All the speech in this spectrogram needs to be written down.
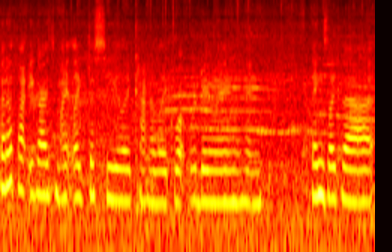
But I thought you guys might like to see like kind of like what we're doing and things like that.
